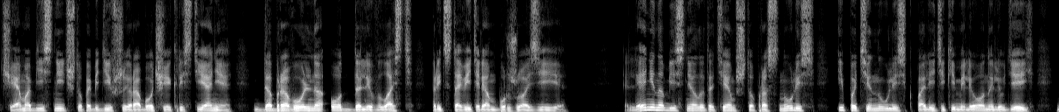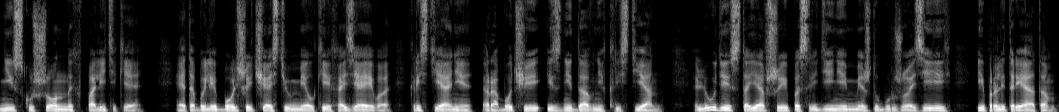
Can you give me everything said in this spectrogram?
Чем объяснить, что победившие рабочие крестьяне добровольно отдали власть представителям буржуазии? Ленин объяснял это тем, что проснулись и потянулись к политике миллионы людей, неискушенных в политике. Это были большей частью мелкие хозяева, крестьяне, рабочие из недавних крестьян, люди, стоявшие посредине между буржуазией и пролетариатом.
